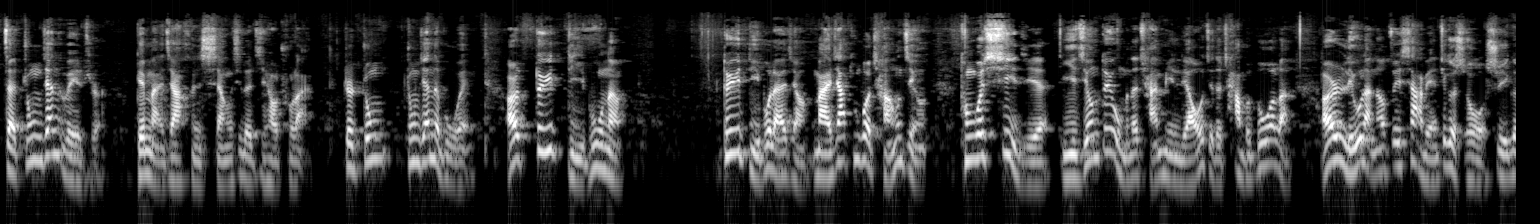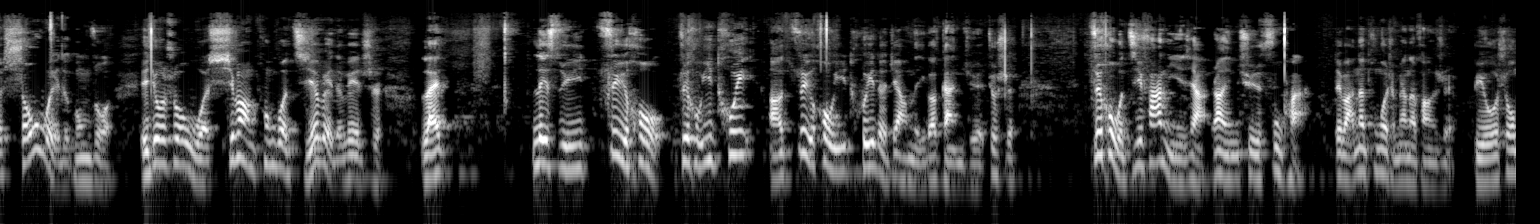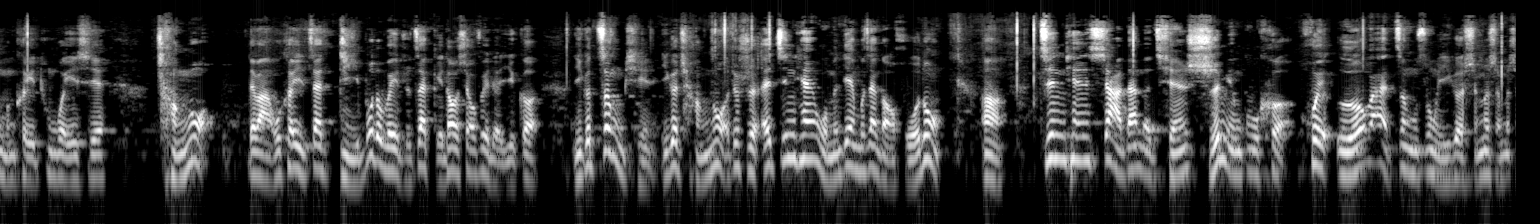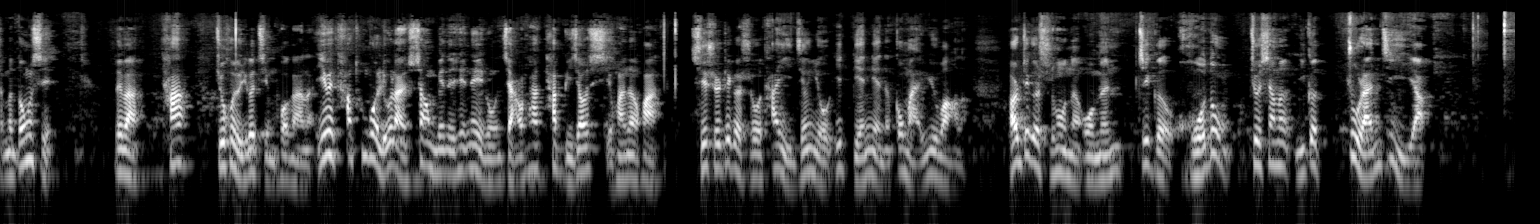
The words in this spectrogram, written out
在中间的位置给买家很详细的介绍出来，这中中间的部位。而对于底部呢？对于底部来讲，买家通过场景、通过细节，已经对我们的产品了解的差不多了。而浏览到最下边，这个时候是一个收尾的工作，也就是说，我希望通过结尾的位置来类似于最后最后一推啊，最后一推的这样的一个感觉，就是最后我激发你一下，让你去付款，对吧？那通过什么样的方式？比如说，我们可以通过一些承诺，对吧？我可以在底部的位置再给到消费者一个一个赠品，一个承诺，就是哎，今天我们店铺在搞活动啊，今天下单的前十名顾客会额外赠送一个什么什么什么东西，对吧？他。就会有一个紧迫感了，因为他通过浏览上边的一些内容，假如他他比较喜欢的话，其实这个时候他已经有一点点的购买欲望了。而这个时候呢，我们这个活动就相当于一个助燃剂一样，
